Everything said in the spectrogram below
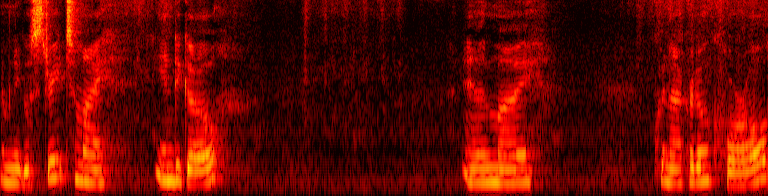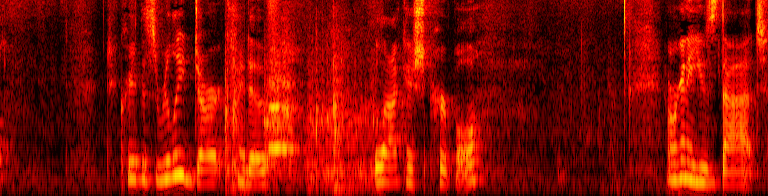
I'm going to go straight to my indigo and my quinacridone coral to create this really dark kind of blackish purple. And we're going to use that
